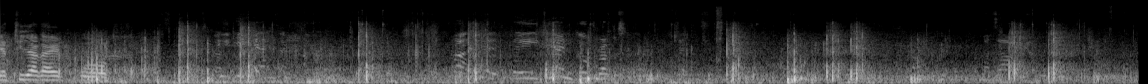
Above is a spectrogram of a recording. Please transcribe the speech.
बड़ी अच्छी जगह है वो।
